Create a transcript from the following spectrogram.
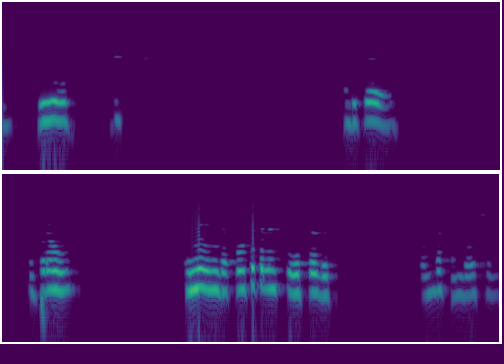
அதுக்கு அப்புறம் இன்னும் இந்த கூட்டத்துல சேர்த்தது ரொம்ப சந்தோஷம்.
